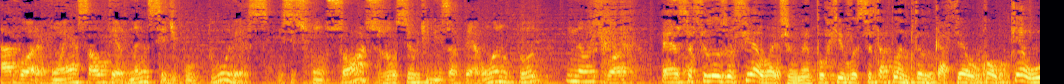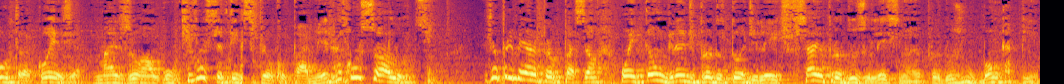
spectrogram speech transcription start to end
Agora, com essa alternância de culturas, esses consórcios, você utiliza a terra o ano todo e não esgota. Essa filosofia é ótima, né? Porque você está plantando café ou qualquer outra coisa, mas o, o que você tem que se preocupar mesmo é com o solo. Sim. Essa é a primeira preocupação. Ou então um grande produtor de leite. Só eu produzo leite? Não, eu produzo um bom capim.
